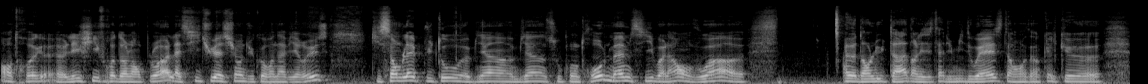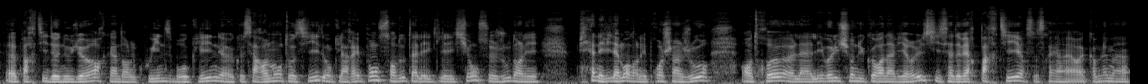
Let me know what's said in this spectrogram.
entre euh, les chiffres de l'emploi, la situation du coronavirus, qui semblait plutôt bien, sous contrôle, même si voilà, on voit dans l'Utah, dans les États du Midwest, dans, dans quelques euh, parties de New York, hein, dans le Queens, Brooklyn, euh, que ça remonte aussi. Donc la réponse, sans doute, à l'élection se joue dans les, bien évidemment dans les prochains jours entre l'évolution du coronavirus. Si ça devait repartir, ce serait quand même un,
